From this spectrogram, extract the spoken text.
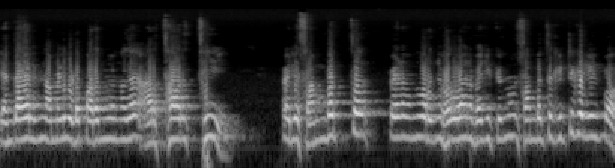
എന്തായാലും നമ്മളിവിടെ പറഞ്ഞു വന്നത് അർത്ഥാർത്ഥി. വലിയ സമ്പത്ത് വേണമെന്ന് പറഞ്ഞ് ഭഗവാനെ ഭജിക്കുന്നു. സമ്പത്ത് കിട്ടിക്കഴിയുമ്പോൾ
